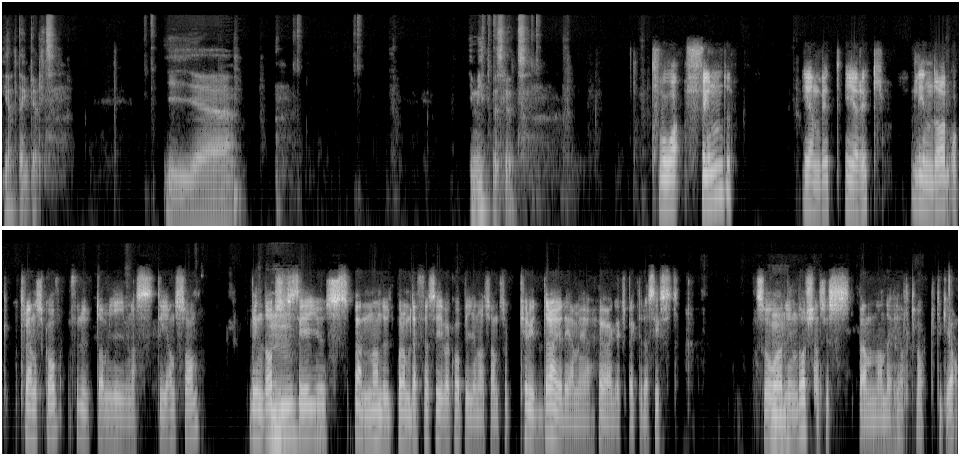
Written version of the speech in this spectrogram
helt enkelt. I, eh, I mitt beslut. Två fynd enligt Erik. Lindahl och Trenskov förutom givna Stensson. Lindahl Mm. ser ju spännande ut på de defensiva KPI och sen så kryddar han ju det med hög expected assist. Så Mm. Lindahl känns ju spännande helt klart tycker jag.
